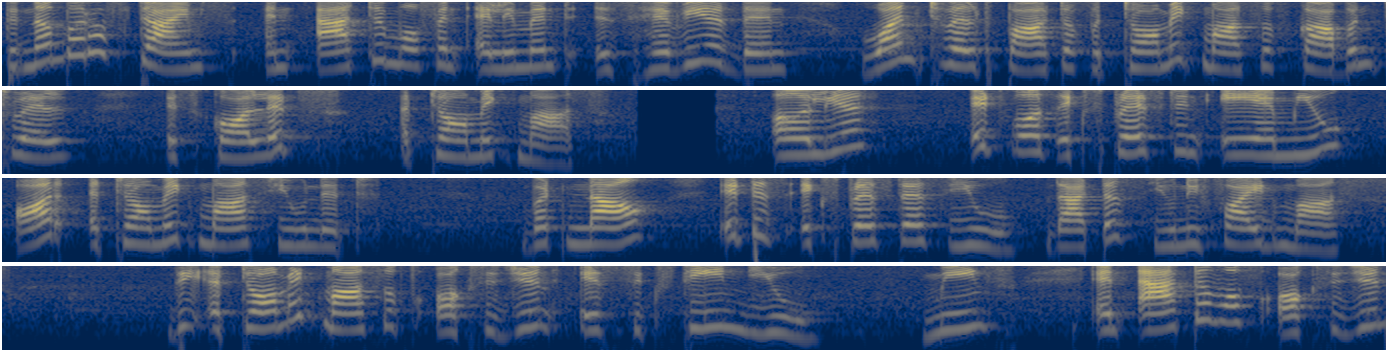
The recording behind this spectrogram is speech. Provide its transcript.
The number of times an atom of an element is heavier than 1 12th part of atomic mass of carbon 12 is called its atomic mass. Earlier, it was expressed in AMU or atomic mass unit. But now it is expressed as U, that is unified mass. The atomic mass of oxygen is 16U, means an atom of oxygen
